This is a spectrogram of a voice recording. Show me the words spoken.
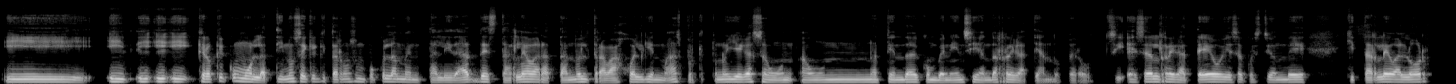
y, y, creo que como latinos hay que quitarnos un poco la mentalidad de estarle abaratando el trabajo a alguien más, porque tú no llegas a, un, a una tienda de conveniencia y andas regateando, pero si es el regateo y esa cuestión de quitarle valor,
